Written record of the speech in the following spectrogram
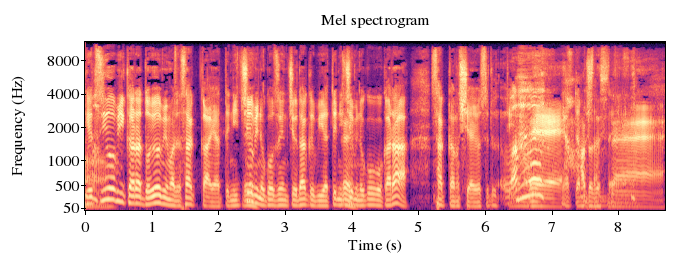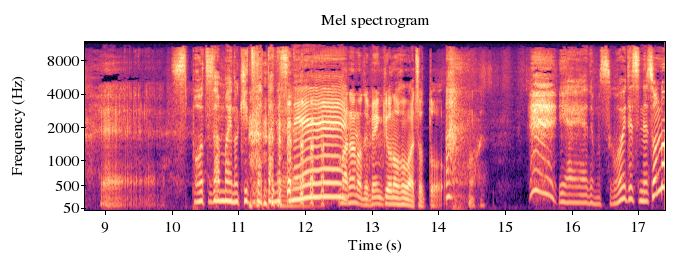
月曜日から土曜日までサッカーやって、日曜日の午前中ラグビーやって、日曜日の午後からサッカーの試合をするっていうのをやってましたんで。えー、スポーツ三昧のキッズだったんですね。まあなので勉強の方はちょっと いやいやでもすごいですね。そんな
